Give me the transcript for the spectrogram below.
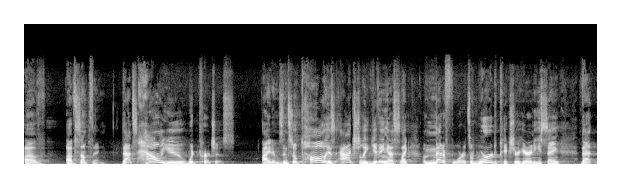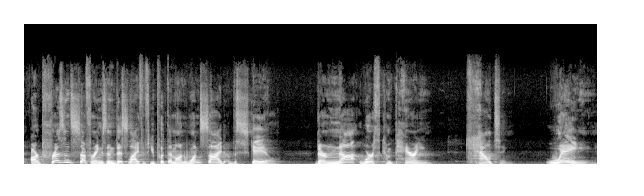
of, of something. That's how you would purchase items. And so Paul is actually giving us like a metaphor, it's a word picture here, and he's saying that our present sufferings in this life, if you put them on one side of the scale, they're not worth comparing, counting, weighing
